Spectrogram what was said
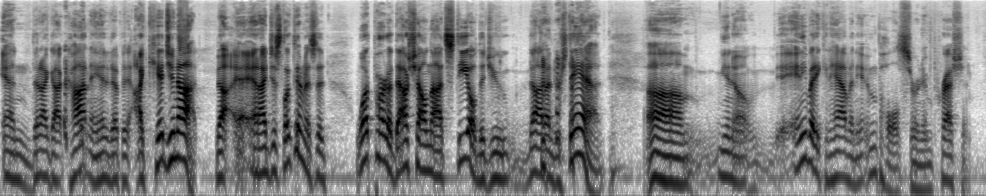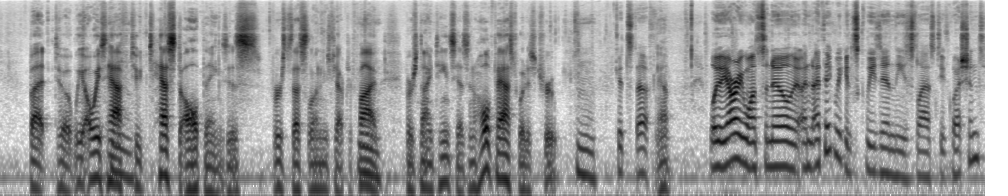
And then I got caught and I ended up in, I kid you not. And I just looked at him and I said, what part of thou shalt not steal did you not understand? um, you know, anybody can have an impulse or an impression, but uh, we always have mm. to test all things, as First Thessalonians chapter five, mm. verse nineteen says, and hold fast what is true. Mm. Good stuff. Yeah. Well, Yari wants to know, and I think we can squeeze in these last two questions.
